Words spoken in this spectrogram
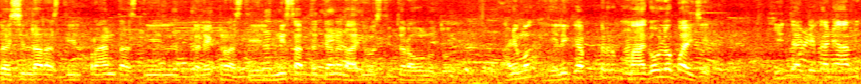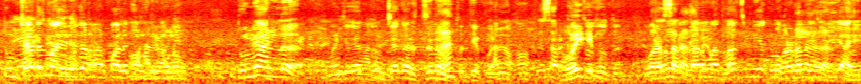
तहसीलदार असतील प्रांत असतील कलेक्टर असतील मी सातत्यानं दहा दिवस तिथं राहून होतो. आणि मग हेलिकॉप्टर मागवलं पाहिजे. ही त्या ठिकाणी आम्ही तुमच्याकडेच मागणी करणार पालकमंत्री म्हणून. तुम्ही आणलं. म्हणजे काय तुमच्या घरचं नव्हतं ते पण. ते सरकारचंच होतं. त्या सरकारमधलाच मी एक लोकप्रतिनिधी आहे.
